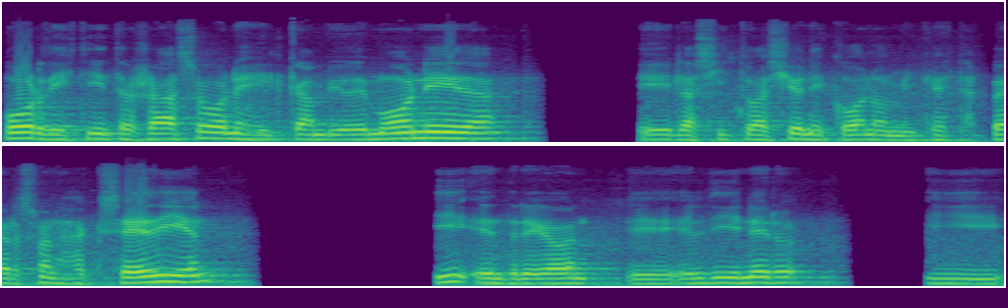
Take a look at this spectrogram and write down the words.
por distintas razones, el cambio de moneda, eh, la situación económica. Estas personas accedían y entregaban eh, el dinero y,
